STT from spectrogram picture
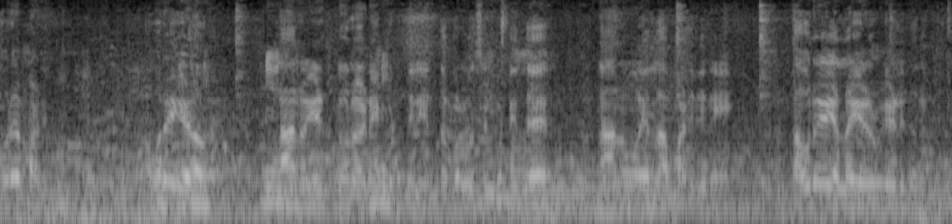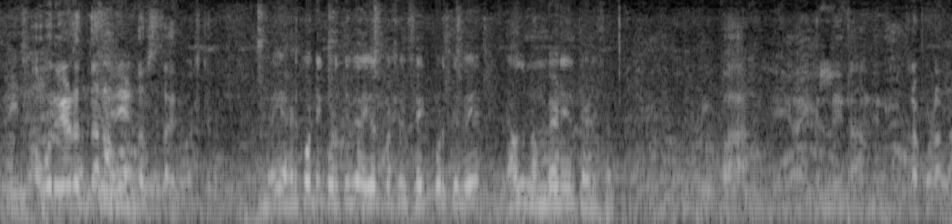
ಅವರೇ ಮಾಡಿದ್ದು. ಅವರೇ ಹೇಳೋರೆ ನಾನು ಎಂಟುನೂರು ಅಡಿ ಕೊಡ್ತೀನಿ ಅಂತ ಭರವಸೆ ಕೊಟ್ಟಿದ್ದೆ. ನಾನು ಎಲ್ಲ ಮಾಡಿದ್ದೀನಿ ಅಂತ ಅವರೇ ಎಲ್ಲ ಹೇಳ್- ಹೇಳಿದ್ದಾರೆ. ಅವ್ರು ಹೇಳಿದ್ದ ನಾವು ಮುಂದುವರಿಸ್ತಾ ಇದೀವಿ ಅಷ್ಟೇ. ಅಂದ್ರೆ ಎರಡು ಕೋಟಿ ಕೊಡ್ತೀವಿ ಐವತ್ತು ಪರ್ಸೆಂಟ್ ಸೈಟ್ ಕೊಡ್ತೀವಿ ಯಾವುದು ನಂಬೇಡಿ ಅಂತ ಹೇಳಿ ಸರ್. ಅಪ್ಪ ಇಲ್ಲಿ ನಾನು ನಿನಗೆ ಉತ್ತರ ಕೊಡಲ್ಲ.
